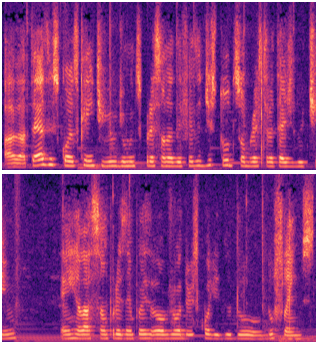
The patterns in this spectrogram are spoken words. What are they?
a, até as escolhas que a gente viu de muita expressão na defesa diz tudo sobre a estratégia do time. É, em relação, por exemplo, ao jogador escolhido do, do Flames.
